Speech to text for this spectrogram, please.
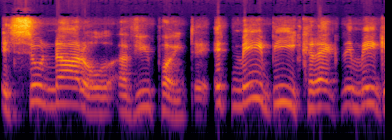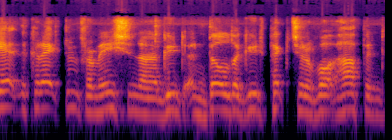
it's so narrow a viewpoint. It, may be correct they may get the correct information a good and build a good picture of what happened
